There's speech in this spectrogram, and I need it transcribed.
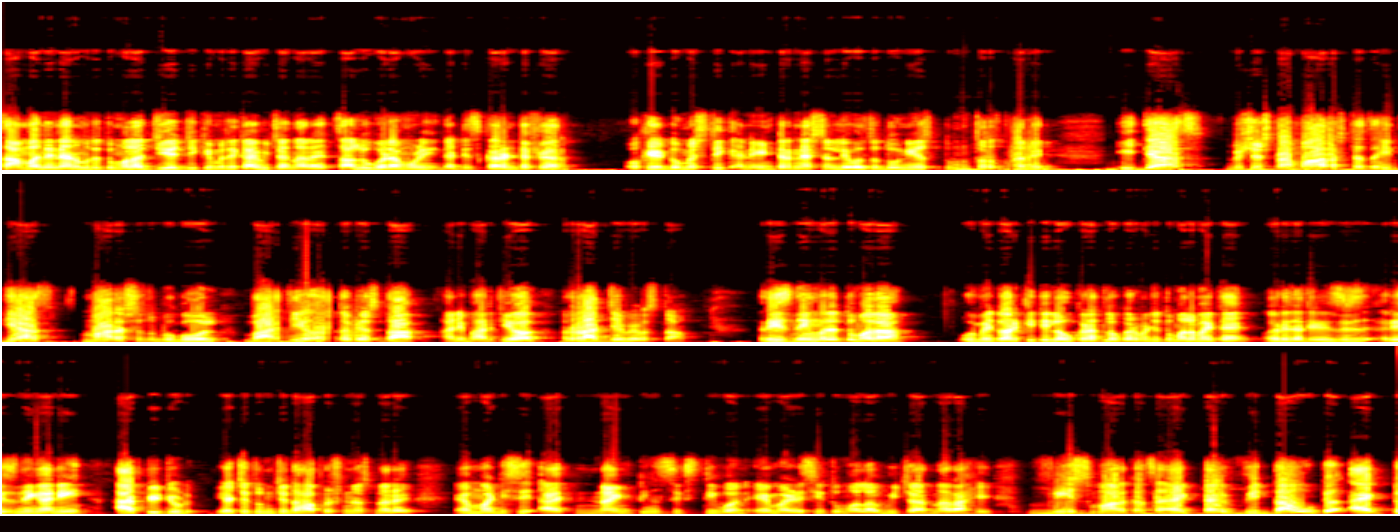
सामान्य ज्ञानमध्ये तुम्हाला जीएस जी मध्ये काय विचारणार आहे? चालू घडामोडी that is current affair okay domestic and international लेवलचं दोन्ही तुमचं असणार आहे. इतिहास विशेषतः महाराष्ट्राचा इतिहास महाराष्ट्राचा भूगोल भारतीय अर्थव्यवस्था आणि भारतीय राज्य व्यवस्था तुम्हाला उमेदवार किती लवकरात लवकर म्हणजे तुम्हाला माहीत आहे रिझनिंग आणि ऍप्टिट्यूड याचे तुमचे दहा प्रश्न असणार आहे. M I D C act nineteen sixty one M I D C तुम्हाला विचारणार आहे. वीस मार्काचा ऍक्ट आहे विदाऊट ऍक्ट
